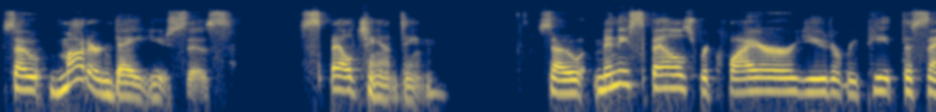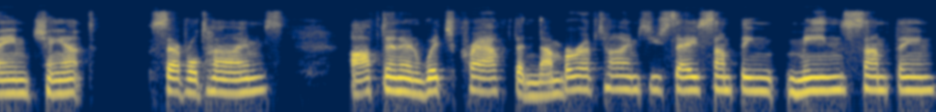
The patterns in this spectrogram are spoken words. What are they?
So, modern day uses spell chanting. So, many spells require you to repeat the same chant several times. Often in witchcraft, the number of times you say something means something.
